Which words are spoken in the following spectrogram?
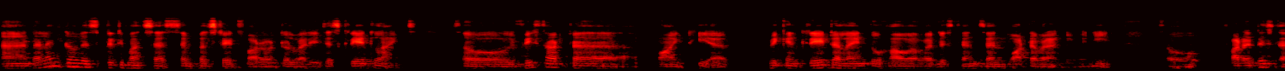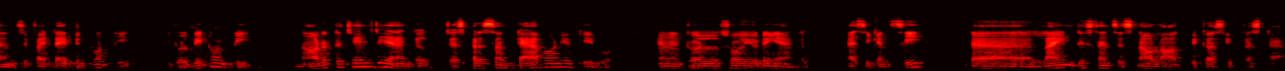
And the line tool is pretty much a simple straightforward tool where you just create lines. So if we start a point here we can create a line to however distance and whatever angle we need so for a distance, if I type in 20, it will be 20. In order to change the angle, just press on tab on your keyboard and it will show you the angle. As you can see, the line distance is now locked because you press tab.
